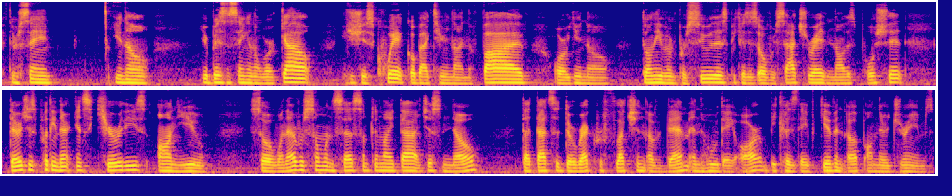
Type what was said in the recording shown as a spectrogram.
if they're saying, you know, your business ain't gonna work out, you should just quit, go back to your nine to five, or, you know, don't even pursue this because it's oversaturated and all this bullshit. They're just putting their insecurities on you. So whenever someone says something like that, just know that that's a direct reflection of them and who they are because they've given up on their dreams.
